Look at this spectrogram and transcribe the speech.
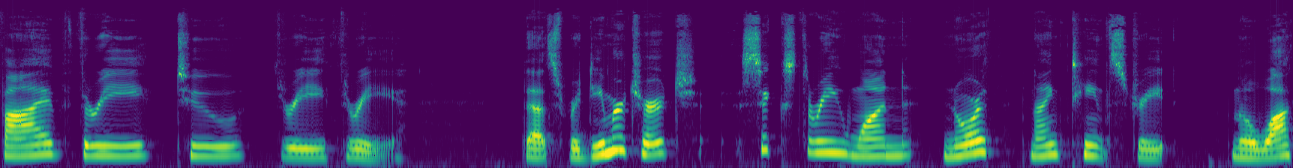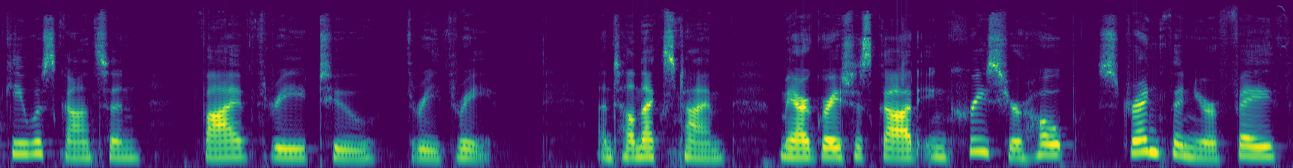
53233. That's Redeemer Church, 631 North 19th Street, Milwaukee, Wisconsin, 53233. Until next time, may our gracious God increase your hope, strengthen your faith,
